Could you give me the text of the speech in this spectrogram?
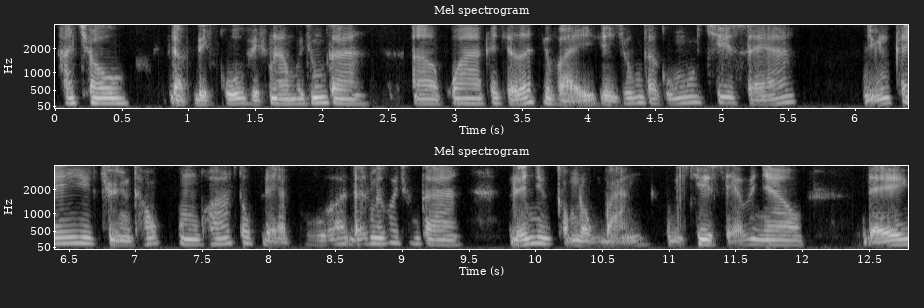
Á Châu đặc biệt của Việt Nam của chúng ta. À, qua cái chợ Tết như vậy thì chúng ta cũng muốn chia sẻ những cái truyền thống văn hóa tốt đẹp của đất nước của chúng ta đến những cộng đồng bạn cùng chia sẻ với nhau để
